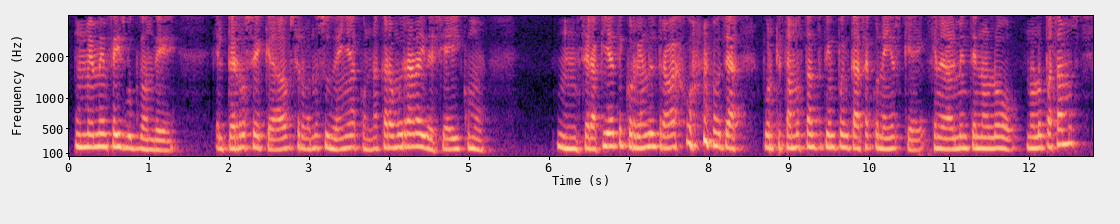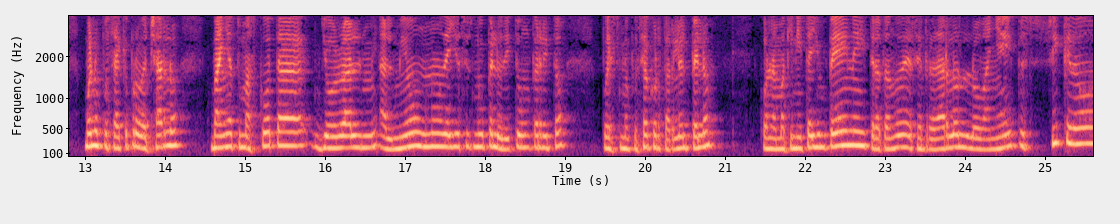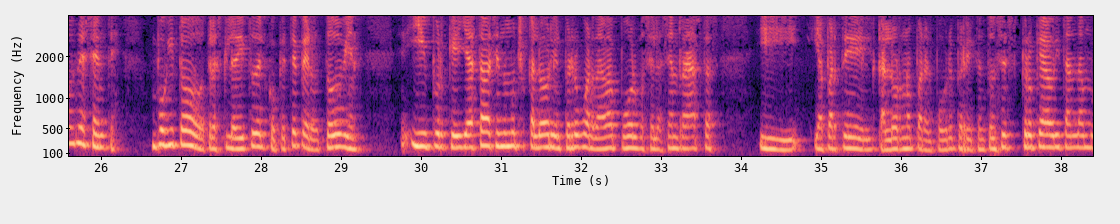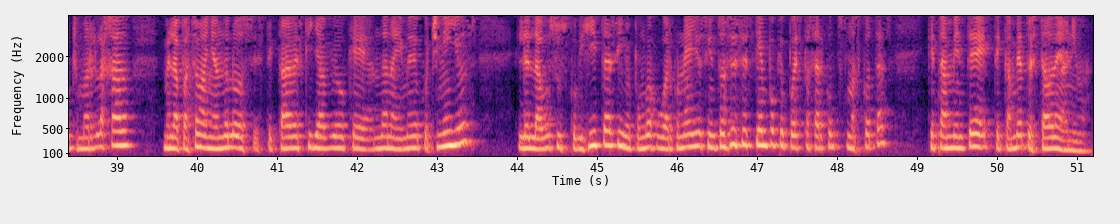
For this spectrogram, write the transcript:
un meme en Facebook donde el perro se quedaba observando a su dueña con una cara muy rara y decía ahí como, mm, ¿será que ya te corrieron del trabajo? o sea, porque estamos tanto tiempo en casa con ellos que generalmente no lo, no lo pasamos. Bueno, pues hay que aprovecharlo. Baña tu mascota. Yo al, al mío, uno de ellos es muy peludito, un perrito, pues me puse a cortarle el pelo con la maquinita y un peine y tratando de desenredarlo lo bañé y pues sí quedó decente. Un poquito trasquiladito del copete, pero todo bien y porque ya estaba haciendo mucho calor y el perro guardaba polvo, se le hacían rastas y, aparte el calor no para el pobre perrito. Entonces creo que ahorita anda mucho más relajado. Me la paso bañándolos este, cada vez que ya veo que andan ahí medio cochinillos. Les lavo sus cobijitas y me pongo a jugar con ellos. Y entonces es tiempo que puedes pasar con tus mascotas que también te, te cambia tu estado de ánimo.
